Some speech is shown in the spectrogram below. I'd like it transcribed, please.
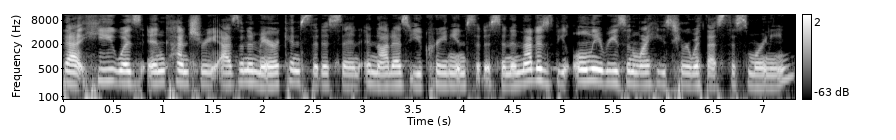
that he was in country as an American citizen and not as a Ukrainian citizen. And that is the only reason why he's here with us this morning,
